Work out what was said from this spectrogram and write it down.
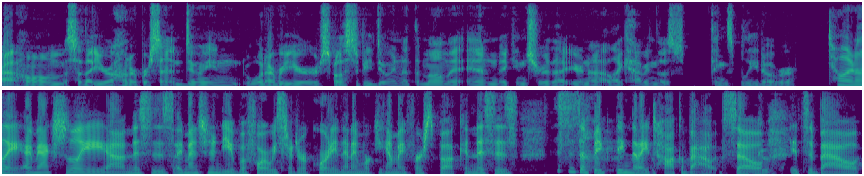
at home so that you're 100% doing whatever you're supposed to be doing at the moment and making sure that you're not like having those things bleed over. Totally. I'm actually um, this is I mentioned to you before we started recording that I'm working on my first book and this is this is a big thing that I talk about. So Good. it's about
